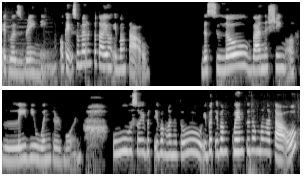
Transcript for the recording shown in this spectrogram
It was raining. Okay, so meron pa tayong ibang tao. The slow vanishing of Lady Winterborn. Ooh, so iba't ibang ano to. Iba't ibang kwento ng mga tao.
